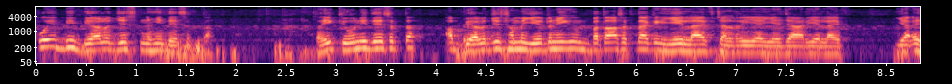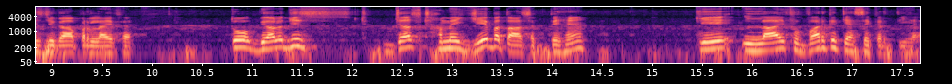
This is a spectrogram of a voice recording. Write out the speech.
کوئی بھی بیولوجسٹ نہیں دے سکتا۔ بھائی، کیوں نہیں دے سکتا؟ اب بیولوجسٹ ہمیں یہ تو نہیں بتا سکتا کہ یہ لائف چل رہی ہے، یہ جا رہی ہے لائف یا اس جگہ پر لائف ہے۔ تو بیولوجسٹ جسٹ ہمیں یہ بتا سکتے ہیں کہ لائف ورک کیسے کرتی ہے،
